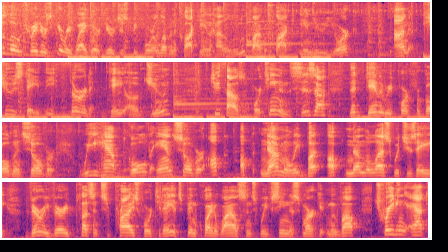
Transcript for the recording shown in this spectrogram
Hello, traders. Gary Wagner here just before 11 o'clock in Honolulu, 5 o'clock in New York on Tuesday, the third day of June 2014. And this is uh, the daily report for gold and silver. We have gold and silver up up nominally, but up nonetheless, which is a very, very pleasant surprise for today. It's been quite a while since we've seen this market move up. Trading at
